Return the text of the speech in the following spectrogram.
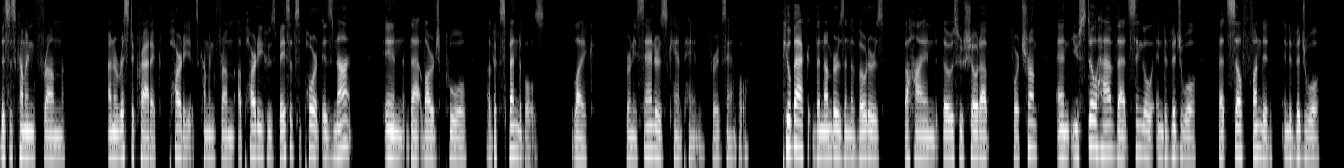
this is coming from an aristocratic party. It's coming from a party whose base of support is not in that large pool of expendables, like Bernie Sanders' campaign, for example. Peel back the numbers and the voters behind those who showed up for Trump, and you still have that single individual, that self funded individual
